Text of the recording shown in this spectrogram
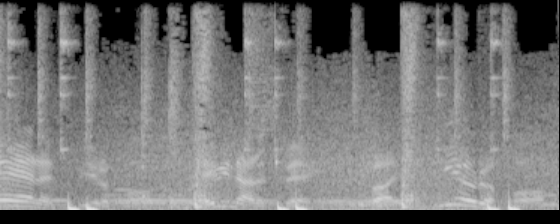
Man, it's beautiful. Maybe not as big, but beautiful.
